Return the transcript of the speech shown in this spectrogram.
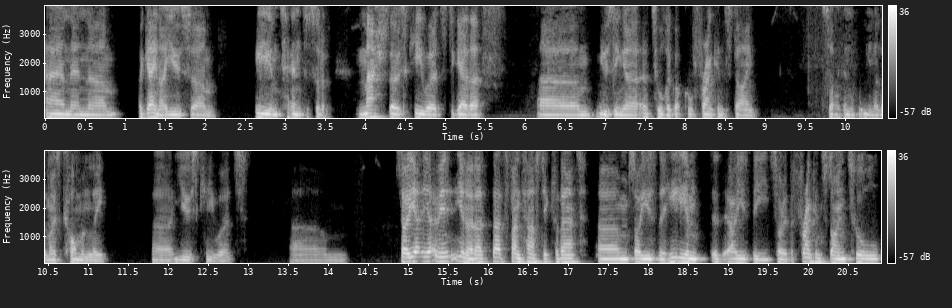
and then um, again I use um, Helium 10 to sort of mash those keywords together um, using a, a, tool I got called Frankenstein. So I can you know, the most commonly uh, used keywords. Um, so yeah, yeah, I mean, you know, that's, that's fantastic for that. Um, so I use the Helium, I use the, sorry, the Frankenstein tool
